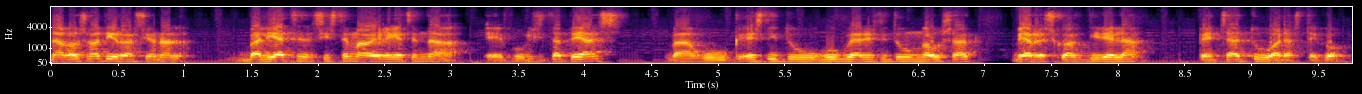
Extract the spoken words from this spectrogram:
da gauza bat irrazionala. Baliatzen, sistema baliatzen da, e, publizitateaz, ba, guk ez ditu, guk behar ez ditugun gauzak, beharrezkoak direla, pentsatu arazteko.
